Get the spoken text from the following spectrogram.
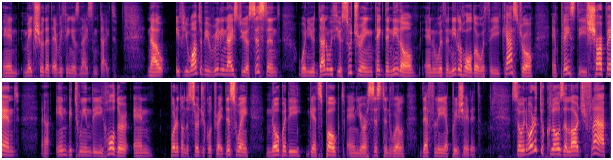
and make sure that everything is nice and tight. Now, if you want to be really nice to your assistant, when you're done with your suturing, take the needle and with the needle holder with the Castro and place the sharp end uh, in between the holder and put it on the surgical tray. This way, nobody gets poked and your assistant will definitely appreciate it. So in order to close a large flap,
